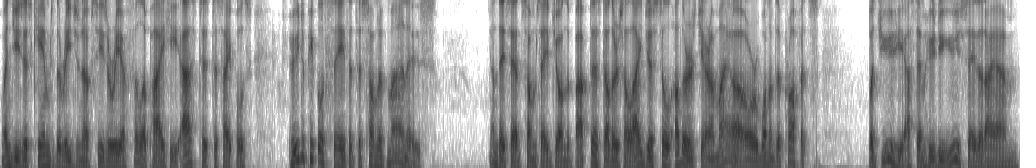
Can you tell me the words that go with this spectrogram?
When Jesus came to the region of Caesarea Philippi, he asked his disciples, Who do people say that the Son of Man is? And they said, Some say John the Baptist, others Elijah, still others Jeremiah, or one of the prophets. But you, he asked them, Who do you say that I am?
